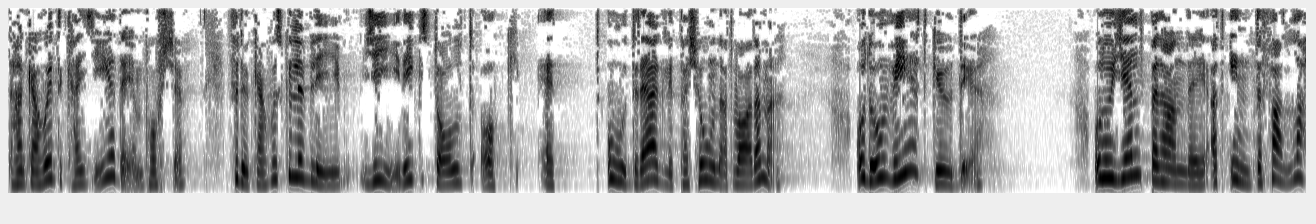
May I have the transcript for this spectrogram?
han kanske inte kan ge dig en Porsche. För du kanske skulle bli girig, stolt och ett odräglig person att vara med. Och då vet Gud det. Och då hjälper han dig att inte falla.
